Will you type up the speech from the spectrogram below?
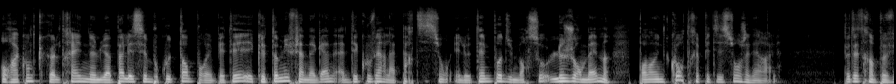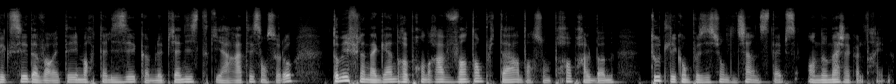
On raconte que Coltrane ne lui a pas laissé beaucoup de temps pour répéter et que Tommy Flanagan a découvert la partition et le tempo du morceau le jour même pendant une courte répétition générale. Peut-être un peu vexé d'avoir été immortalisé comme le pianiste qui a raté son solo, Tommy Flanagan reprendra 20 ans plus tard dans son propre album toutes les compositions de Giant Steps en hommage à Coltrane.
